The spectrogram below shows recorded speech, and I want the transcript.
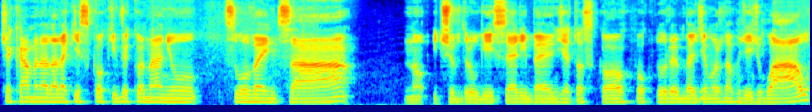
Czekamy na dalekie skoki w wykonaniu Słoweńca. No i czy w drugiej serii będzie to skok, po którym będzie można powiedzieć wow?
